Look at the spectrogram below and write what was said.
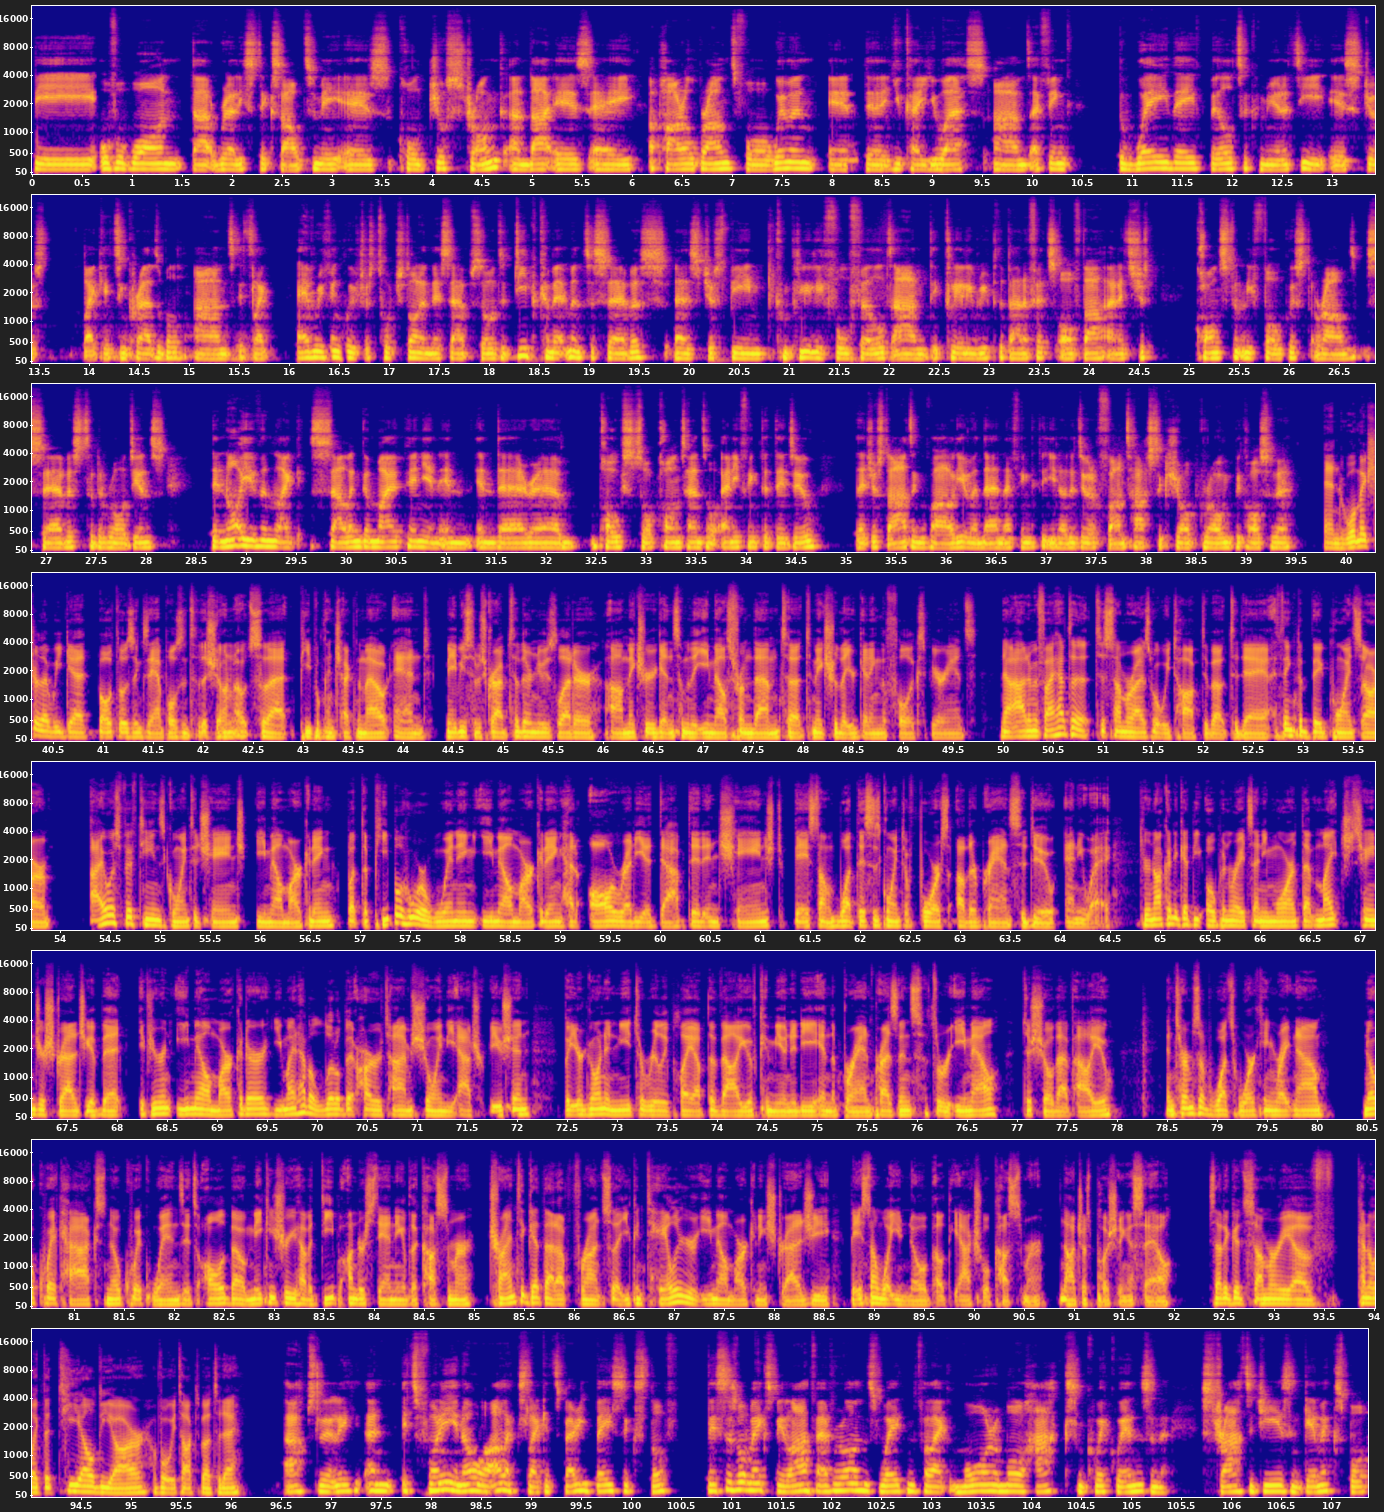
The other one that really sticks out to me is called Just Strong, and that is a apparel brand for women in the UK, US, and I think the way they've built a community is just like it's incredible, and it's like everything we've just touched on in this episode. The deep commitment to service has just been completely fulfilled, and they clearly reap the benefits of that. And it's just constantly focused around service to their audience. They're not even like selling, in my opinion, in in their um, posts or content or anything that they do. They're just adding value, and then I think that you know they're doing a fantastic job growing because of it. And we'll make sure that we get both those examples into the show notes so that people can check them out and maybe subscribe to their newsletter. Uh, make sure you're getting some of the emails from them to, to make sure that you're getting the full experience. Now, Adam, if I had to, to summarize what we talked about today, I think the big points are iOS 15 is going to change email marketing, but the people who are winning email marketing had already adapted and changed based on what this is going to force other brands to do anyway. You're not going to get the open rates anymore. That might change your strategy a bit. If you're an email marketer, you might have a little bit harder time showing the attribution, but you're going to need to really play up the value of community and the brand presence through email to show that value. In terms of what's working right now, no quick hacks, no quick wins. It's all about making sure you have a deep understanding of the customer, trying to get that up front so that you can tailor your email marketing strategy based on what you know about the actual customer, not just pushing a sale. Is that a good summary of kind of like the TLDR of what we talked about today? Absolutely. And it's funny, you know, Alex, like it's very basic stuff. This is what makes me laugh. Everyone's waiting for like more and more hacks and quick wins and strategies and gimmicks, but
